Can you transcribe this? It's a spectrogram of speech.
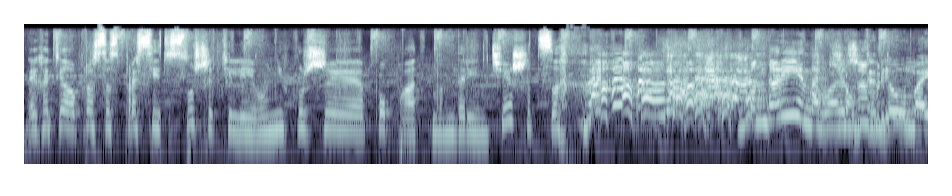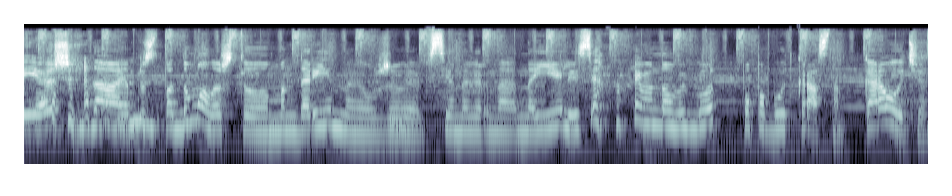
Я хотела просто спросить слушателей, у них уже попа от мандарин чешется? Мандариновое О чем же ты думаешь? Да, я просто подумала, что мандарины уже все, наверное, наелись, и в Новый год попа будет красным. Короче,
